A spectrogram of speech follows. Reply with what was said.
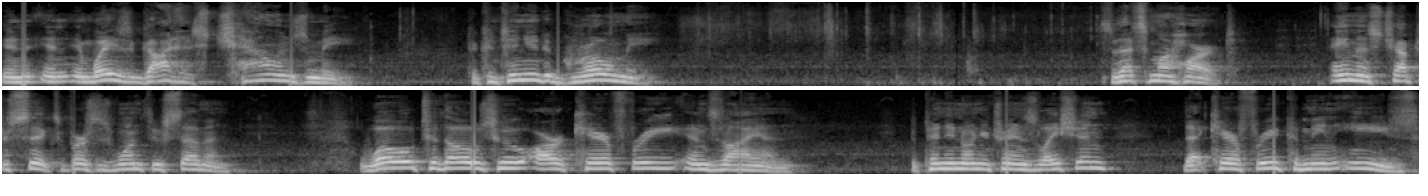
in, in, in ways that God has challenged me to continue to grow me. So that's my heart. Amos chapter 6, verses 1 through 7. Woe to those who are carefree in Zion. Depending on your translation, that carefree could mean ease.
